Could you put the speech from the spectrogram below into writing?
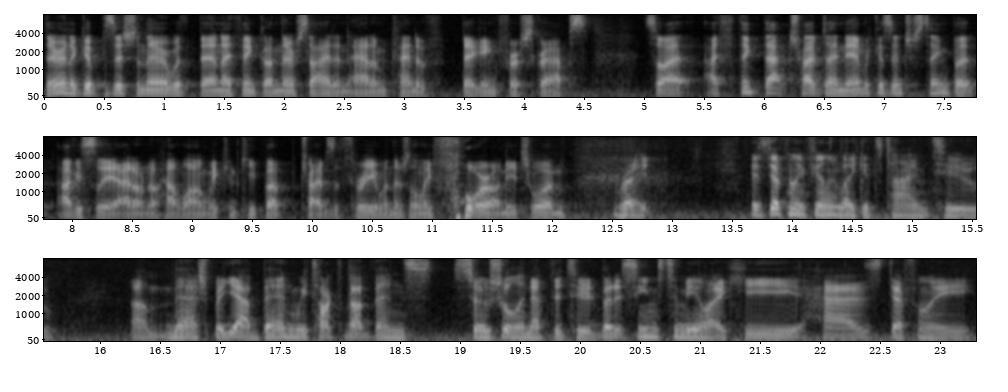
they're in a good position there with Ben, I think, on their side, and Adam kind of begging for scraps. So I, I think that tribe dynamic is interesting, but obviously I don't know how long we can keep up tribes of three when there's only four on each one. Right. It's definitely feeling like it's time to um, mesh. But yeah, Ben, we talked about Ben's social ineptitude, but it seems to me like he has definitely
